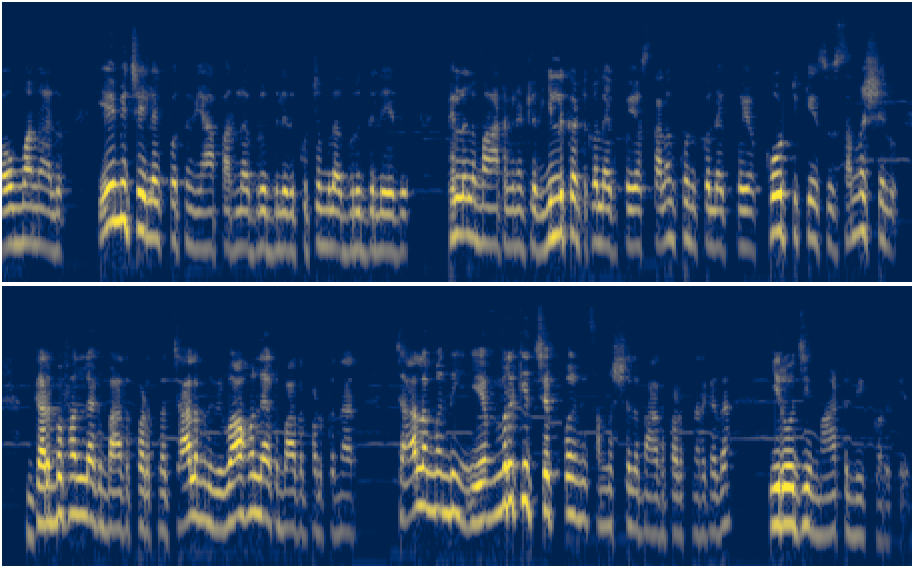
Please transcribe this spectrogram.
అవమానాలు ఏమి చేయలేకపోతాం వ్యాపారంలో అభివృద్ధి లేదు కుటుంబంలో అభివృద్ధి లేదు పిల్లల మాట వినట్లేదు. ఇల్లు కట్టుకోలేకపోయా స్థలం కొనుక్కోలేకపోయా కోర్టు కేసు సమస్యలు గర్భఫలం లేక బాధపడుతున్నారు చాలామంది వివాహం లేక బాధపడుతున్నారు. చాలామంది ఎవరికి చెప్పుకోలేని సమస్యలు బాధపడుతున్నారు కదా. ఈరోజు ఈ మాట మీ కొరకే.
